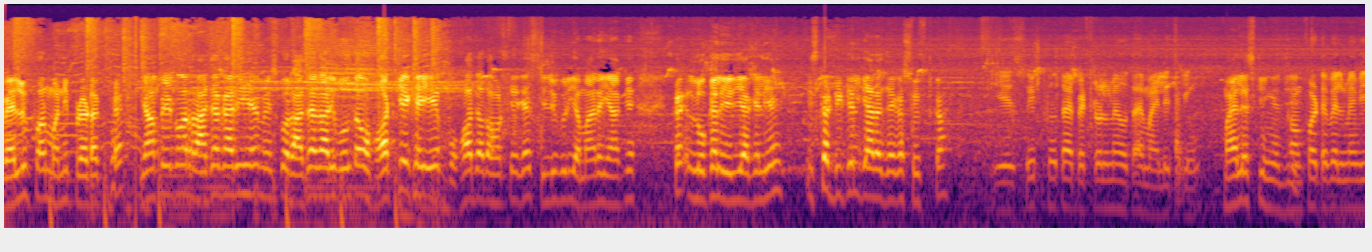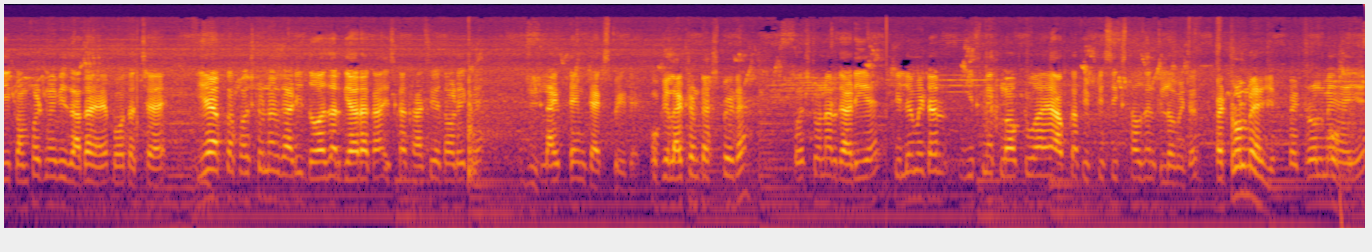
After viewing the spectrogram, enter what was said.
value for money product है। यहाँ पे एक और राजा गाड़ी है मैं इसको राजा गाड़ी बोलता हूँ हॉट केक है ये बहुत ज़्यादा हॉट केक है सिलीगुड़ी हमारे यहाँ के लोकल एरिया के लिए। इसका डिटेल क्या रह जाएगा स्विफ्ट का? ये स्विफ्ट होता है पेट्रोल में होता है माइलेज किंग माइलेज किंग है जी। कंफर्टेबल में भी कंफर्ट में भी ज़्यादा है बहुत अच्छा है। ये आपका फ़र्स्ट ओनर गाड़ी 2011 का इसका खासियत और एक है। जी। लाइफ टाइम टैक्स पेड है। ओके लाइफ टाइम टैक्स पेड है। फ़र्स्ट ओनर गाड़ी है। किलोमीटर इसमें क्लॉक हुआ है आपका 56,000 किलोमीटर पेट्रोल में है ये। पेट्रोल में है ये।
